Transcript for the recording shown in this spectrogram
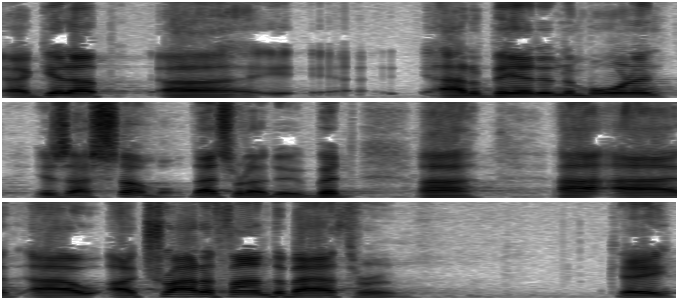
I get up uh, out of bed in the morning is I stumble. That's what I do. But uh, I, I, I, I try to find the bathroom. Okay,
